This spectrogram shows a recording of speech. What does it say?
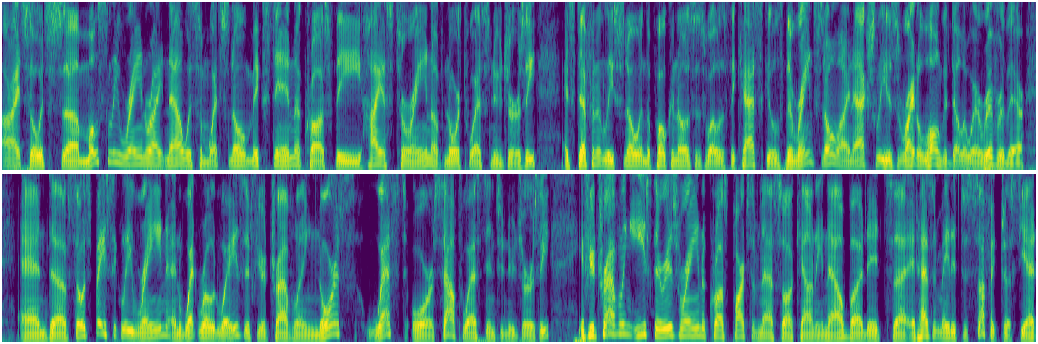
All right, so it's uh, mostly rain right now with some wet snow mixed in across the highest terrain of northwest New Jersey. It's definitely snow in the Poconos as well as the Catskills. The rain snow line actually is right along the Delaware River there. And uh, so it's basically rain and wet roadways if you're traveling north, west, or southwest into New Jersey. If you're traveling east, there is rain across parts of Nassau County now, but it's, uh, it hasn't made it to Suffolk just yet.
